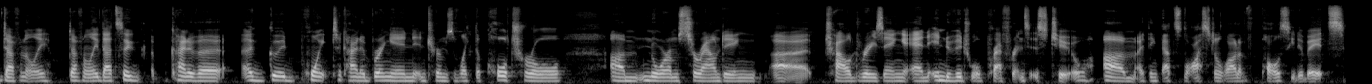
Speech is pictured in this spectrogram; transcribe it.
Definitely. Definitely. That's a kind of a, a good point to kind of bring in in terms of like the cultural um, norms surrounding uh, child raising and individual preferences too. Um, I think that's lost a lot of policy debates.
